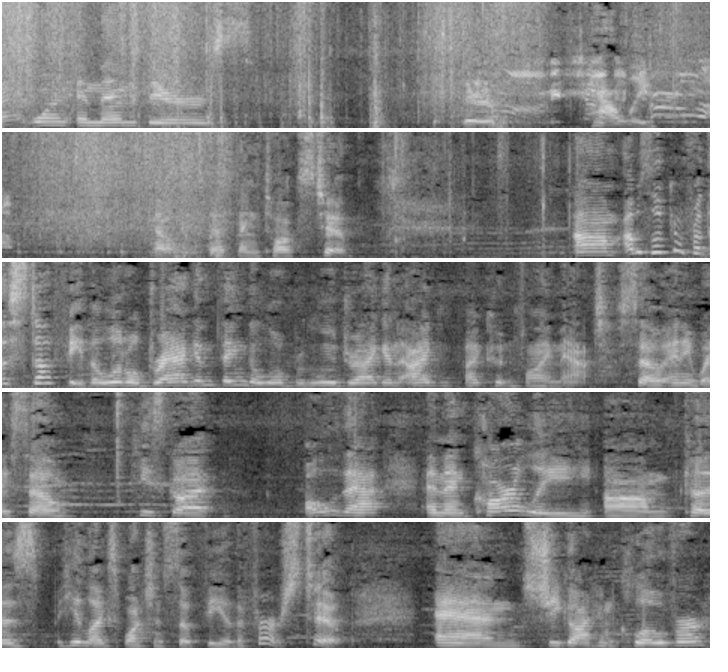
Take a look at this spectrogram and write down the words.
that one, and then there's there's Hallie. Oh, that thing talks too. Um, I was looking for the stuffy, the little dragon thing, the little blue dragon. I, I couldn't find that. So anyway, so he's got all of that. And then Carly, because um, he likes watching Sofia the First too. And she got him Clover,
